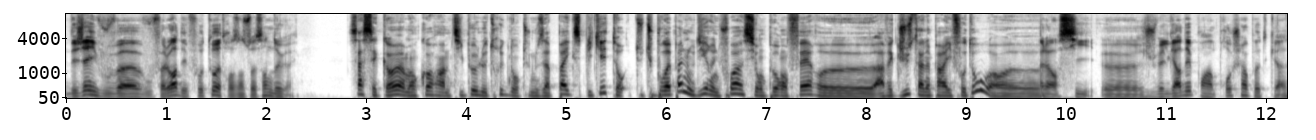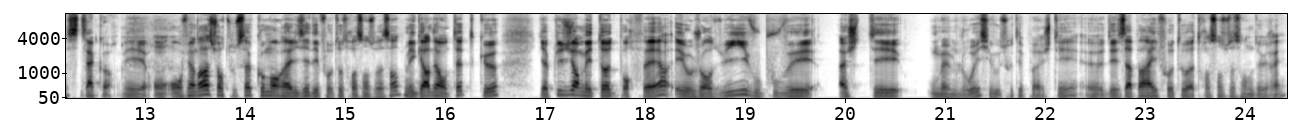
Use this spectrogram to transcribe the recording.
déjà, il vous va vous falloir des photos à 360 degrés. Ça, c'est quand même encore un petit peu le truc dont tu nous as pas expliqué. Tu, tu pourrais pas nous dire une fois si on peut en faire euh, avec juste un appareil photo euh, Alors si, euh, je vais le garder pour un prochain podcast. D'accord. Mais on, on reviendra sur tout ça, comment réaliser des photos 360. Mais gardez en tête qu'il y a plusieurs méthodes pour faire. Et aujourd'hui, vous pouvez acheter ou même louer, si vous ne souhaitez pas acheter, euh, des appareils photo à 360 degrés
